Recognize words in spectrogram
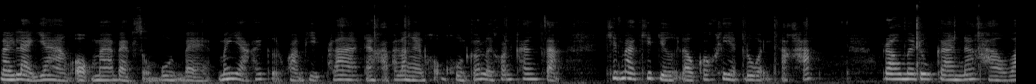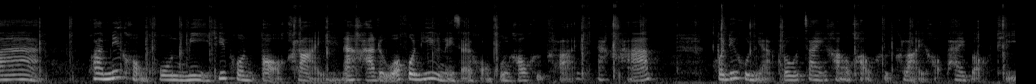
หลาย ๆ อย่างออกมาแบบสมบูรณ์แบบ ไม่อยากให้เกิดความผิดพลาดนะคะ พลังงานของคุณก็เลยค่อนข้างจะคิดมากคิดเยอะแล้วก็เครียดด้วยนะคะ เรามาดูกันนะคะว่า ความนิ่งของคุณมีอิทธิพลต่อใครนะคะ หรือว่าคนที่อยู่ในใจของคุณเขาคือใครนะคะ คนที่คุณอยากรู้ใจเขาเขาคือใครขอไพ่บอกที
